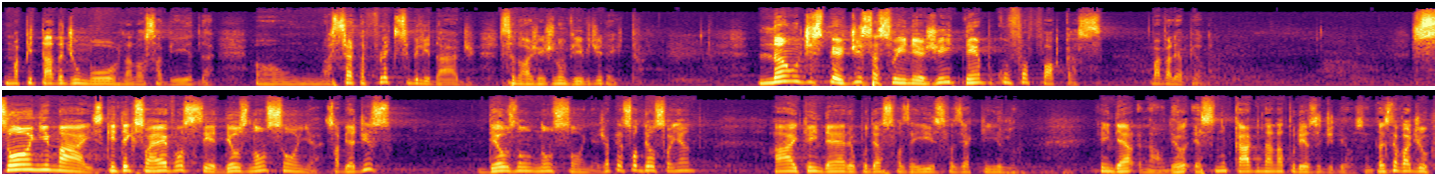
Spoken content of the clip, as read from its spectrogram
uma pitada de humor na nossa vida, uma certa flexibilidade, senão a gente não vive direito. Não desperdice a sua energia e tempo com fofocas. Vai valer a pena. Sonhe mais. Quem tem que sonhar é você. Deus não sonha. Sabia disso? Deus não, não sonha. Já pensou Deus sonhando? Ai, quem dera eu pudesse fazer isso, fazer aquilo. Quem dera. Não, Deus, esse não cabe na natureza de Deus. Então, esse negócio de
